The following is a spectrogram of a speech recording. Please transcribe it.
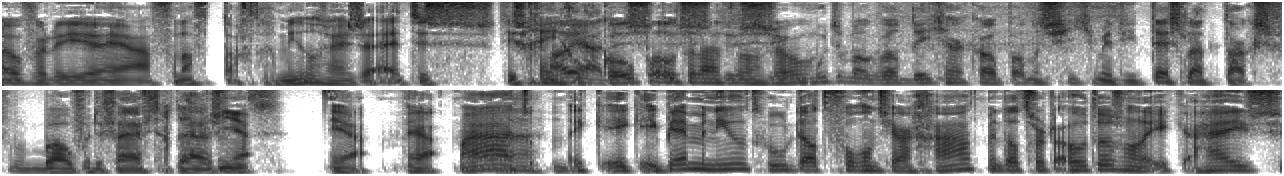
over die, eh, ja, vanaf 80 mil. Zei ze. Het is, het is geen Oh ja, goedkope dus- auto, dus- laten we dus zo. Je moet hem ook wel dit jaar kopen, anders zit je met die Tesla-tax boven de 50.000. Ja. Ja, ja. maar het- ik, ik, ik ben benieuwd hoe dat volgend jaar gaat met dat soort auto's. Want ik, hij is,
